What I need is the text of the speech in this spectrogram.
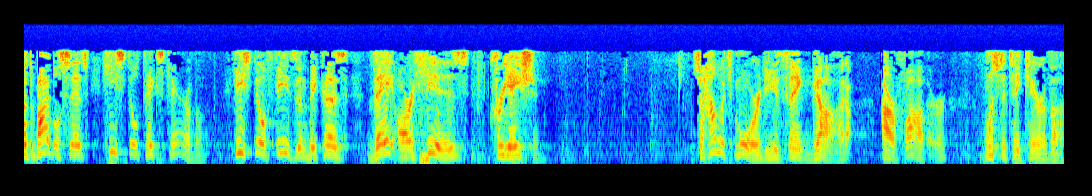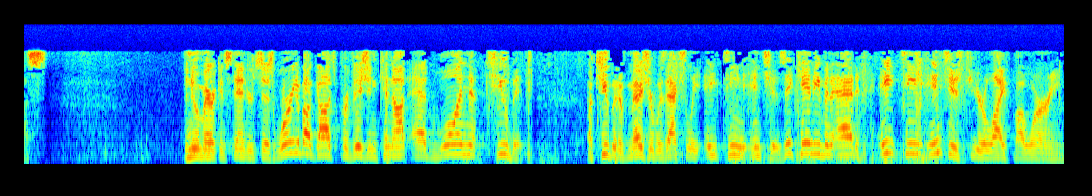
But the Bible says He still takes care of them. He still feeds them because they are His creation. So, how much more do you think God, our Father, wants to take care of us? The New American Standard says worrying about God's provision cannot add one cubit. A cubit of measure was actually 18 inches. It can't even add 18 inches to your life by worrying.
